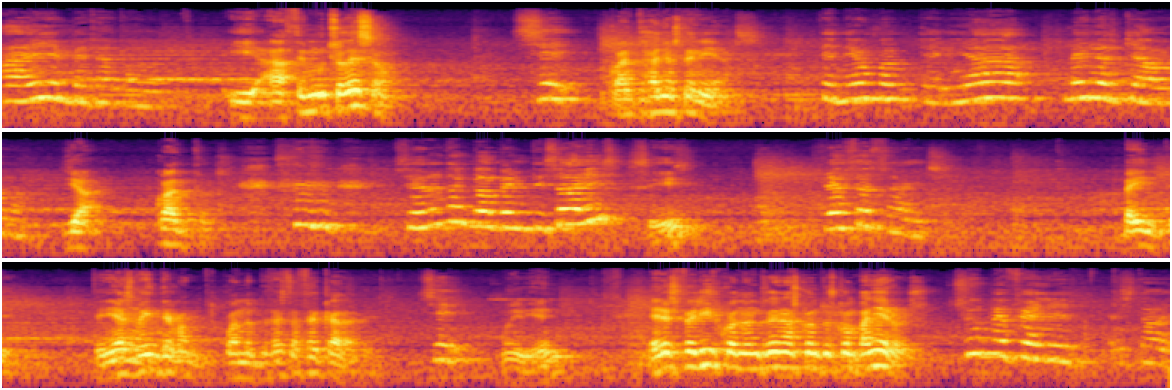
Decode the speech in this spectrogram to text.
ahí empezó todo. ¿Y hace mucho de eso? Sí, ¿Cuántos años tenías? tenía, menos que ahora. Ya. ¿Cuántos? Si ahora tengo 26, Sí. eso 6. 20. Tenías 20 cuando- cuando empezaste a hacer karate. Sí, Muy bien. ¿Eres feliz cuando entrenas con tus compañeros? súper feliz estoy.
